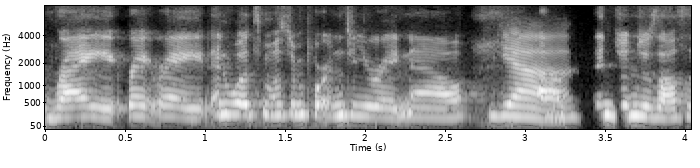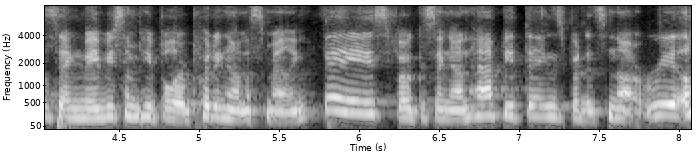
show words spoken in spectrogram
Right, right, right. And what's most important to you right now? Yeah. Um, and Ginger's also saying maybe some people are putting on a smiling face, focusing on happy things, but it's not real.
